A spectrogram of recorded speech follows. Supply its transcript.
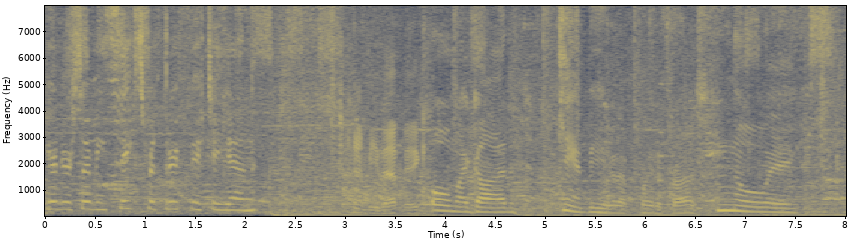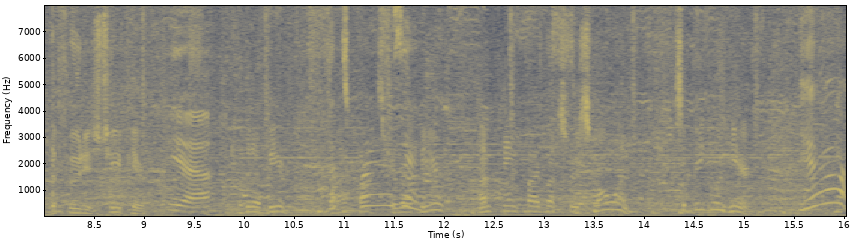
Here they're serving six for 350 yen. Can't be that big. Oh my god. Can't be. Look at that plate of fries. No way. The food is cheap here. Yeah. Look at that beer. That's five bucks for that crazy. beer. I'm paying five bucks for a small one. It's a big one here. Yeah.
